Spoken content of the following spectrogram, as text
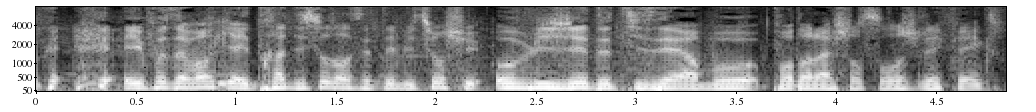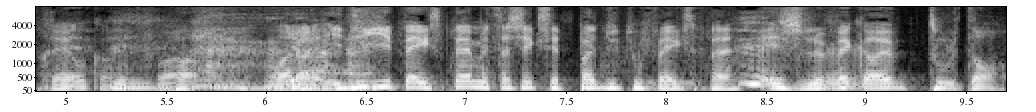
Et il faut savoir qu'il y a une tradition dans cette émission, je suis obligé de teaser un mot pendant la chanson, je l'ai fait exprès encore une fois. Voilà. Il dit qu'il fait exprès, mais sachez que c'est pas du tout fait exprès. Et je le fais quand même tout le temps.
